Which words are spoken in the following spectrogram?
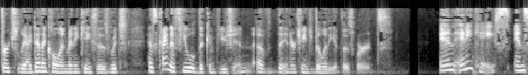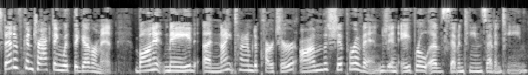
virtually identical in many cases, which has kind of fueled the confusion of the interchangeability of those words. In any case, instead of contracting with the government, Bonnet made a nighttime departure on the ship Revenge in April of 1717,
